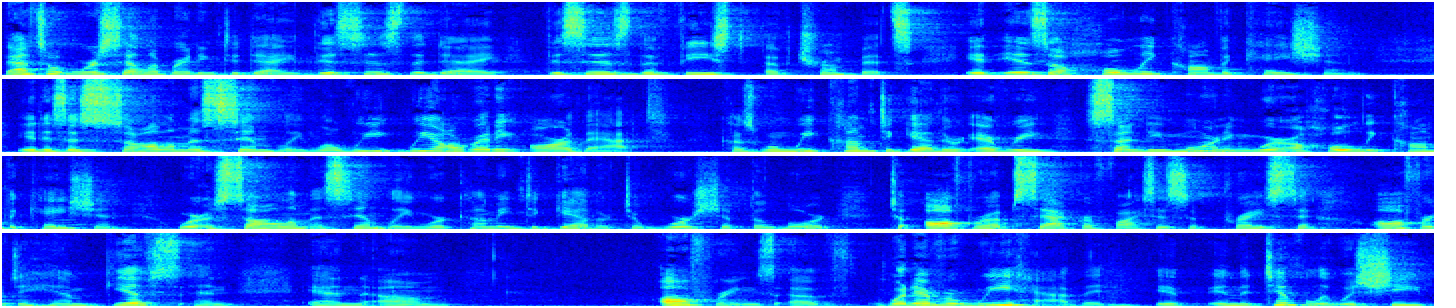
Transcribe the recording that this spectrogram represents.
That's what we're celebrating today. This is the day, this is the Feast of Trumpets. It is a holy convocation, it is a solemn assembly. Well, we, we already are that because when we come together every Sunday morning, we're a holy convocation. We're a solemn assembly. We're coming together to worship the Lord, to offer up sacrifices of praise, to offer to Him gifts and, and um, offerings of whatever we have. It, it, in the temple, it was sheep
